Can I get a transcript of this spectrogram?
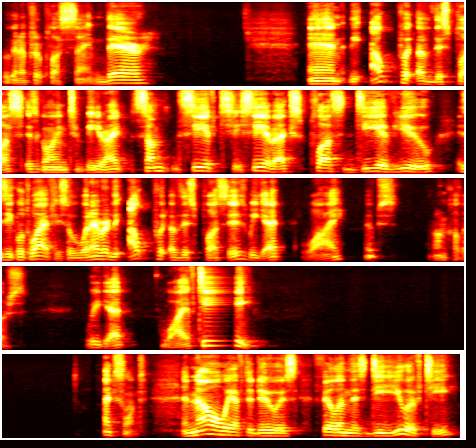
We're going to put a plus sign there. And the output of this plus is going to be, right, some C of, t, C of x plus D of u is equal to Y of t. So whatever the output of this plus is, we get Y, oops, wrong colors. We get Y of t. Excellent. And now all we have to do is fill in this du of t,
